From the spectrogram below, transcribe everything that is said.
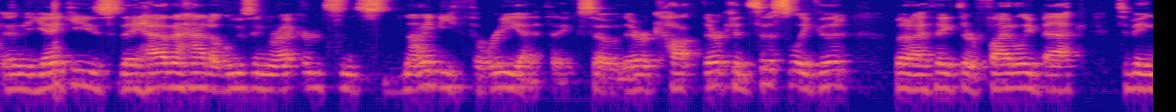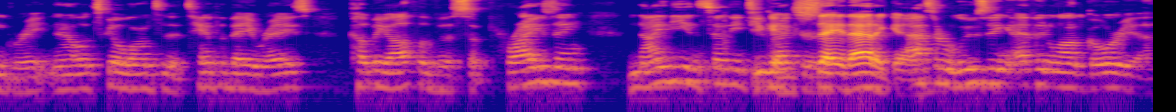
And the Yankees, they haven't had a losing record since '93, I think. So they're co- they're consistently good, but I think they're finally back to being great. Now let's go on to the Tampa Bay Rays, coming off of a surprising 90 and 72 You can record say that again. after losing Evan Longoria.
